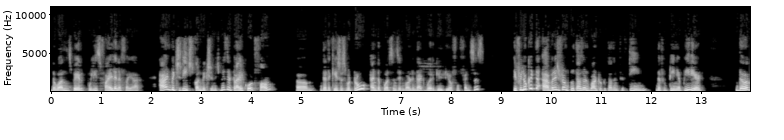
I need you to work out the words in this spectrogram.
the ones where police filed an FIR and which reached conviction, which means the trial court found um, that the cases were true and the persons involved in that were guilty of offenses. If you look at the average from 2001 to 2015, the 15 year period, the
